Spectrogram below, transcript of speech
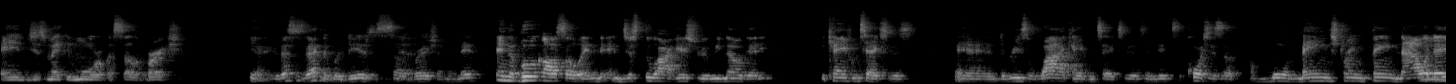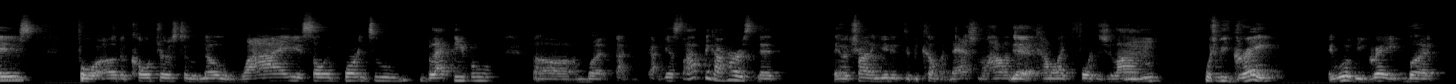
and just make it more of a celebration. Yeah, that's exactly what it is. A Yeah. celebration. And it, in the book also, and, and just through our history, we know that he, he came from Texas. And the reason why I came from Texas, and it's, of course, it's a, a more mainstream thing nowadays for other cultures to know why it's so important to Black people. Uh, but I, I guess I think I heard that they were trying to get it to become a national holiday, Yeah. kind of like the Fourth of July, Mhm. which would be great. It would be great, but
